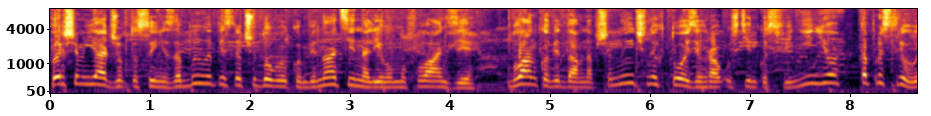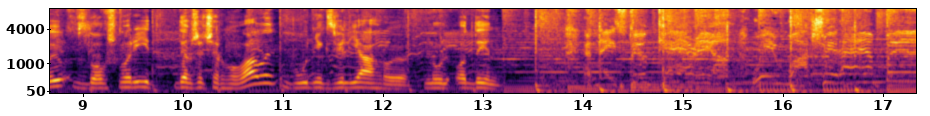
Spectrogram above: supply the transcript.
Перший м'яч жовто-сині забили після чудової комбінації на лівому фланзі. Бланко віддав на пшеничних, той зіграв у стінку з Фініньо та пристрілив вздовж воріт, де вже чергували буднік з Вільягрою 0-1. And they still carry on. We watch it happen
